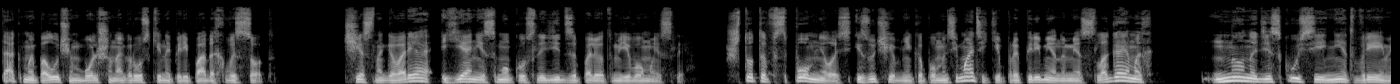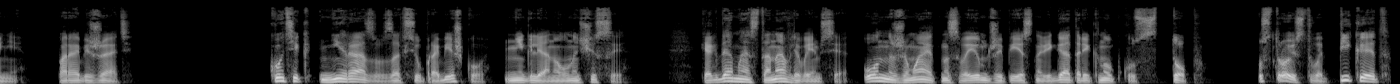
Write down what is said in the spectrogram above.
так мы получим больше нагрузки на перепадах высот. Честно говоря, я не смог уследить за полетом его мысли. Что-то вспомнилось из учебника по математике про перемену мест слагаемых, но на дискуссии нет времени. Пора бежать. Котик ни разу за всю пробежку не глянул на часы. Когда мы останавливаемся, он нажимает на своем GPS-навигаторе кнопку «Стоп». Устройство пикает,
